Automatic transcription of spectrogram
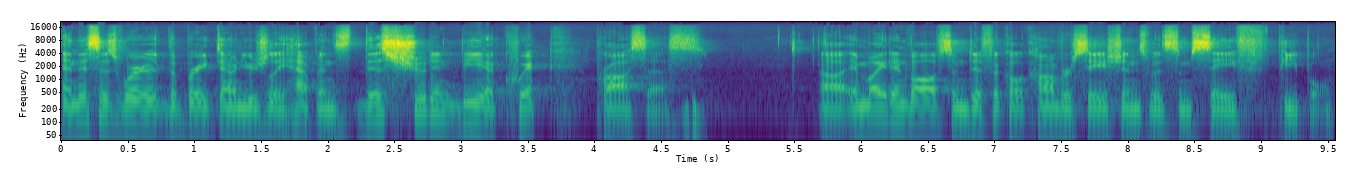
and this is where the breakdown usually happens, this shouldn't be a quick process. Uh, it might involve some difficult conversations with some safe people,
